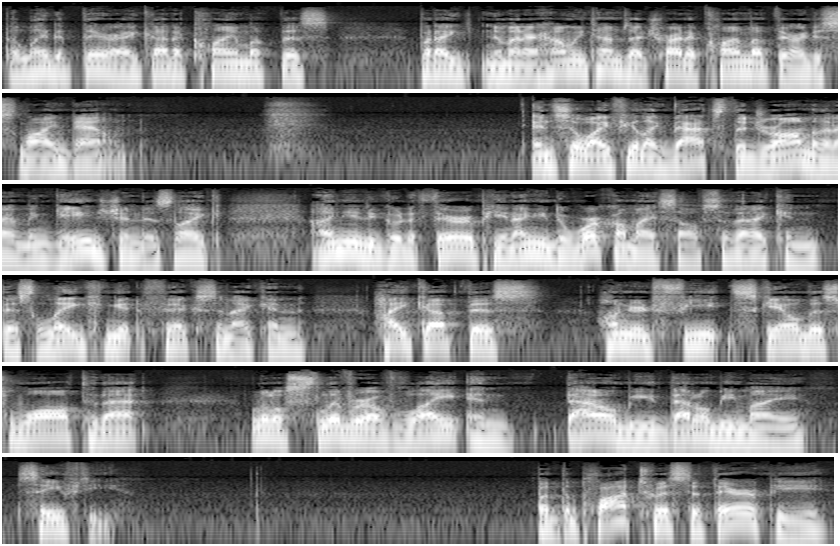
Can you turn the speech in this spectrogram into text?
the light up there. I got to climb up this." But I, no matter how many times I try to climb up there, I just slide down. And so I feel like that's the drama that I'm engaged in is like, I need to go to therapy and I need to work on myself so that I can, this leg can get fixed and I can hike up this hundred feet, scale this wall to that little sliver of light, and that'll be that'll be my safety. But the plot twist of therapy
